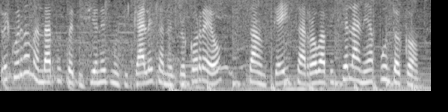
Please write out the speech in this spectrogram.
Recuerda mandar tus peticiones musicales a nuestro correo soundscapes.pixelania.com.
